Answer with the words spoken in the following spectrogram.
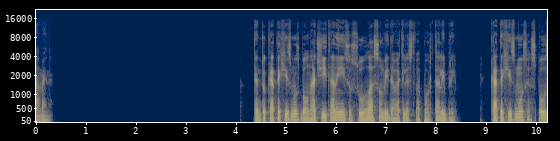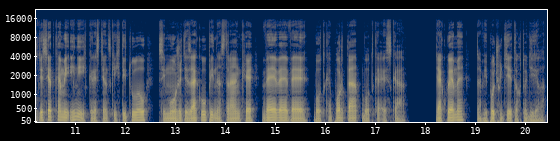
Amen. Tento katechizmus bol načítaný so súhlasom vydavateľstva Porta Libri. Katechizmus spolu s desiatkami iných kresťanských titulov si môžete zakúpiť na stránke www.porta.sk. Ďakujeme za vypočutie tohto diela.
